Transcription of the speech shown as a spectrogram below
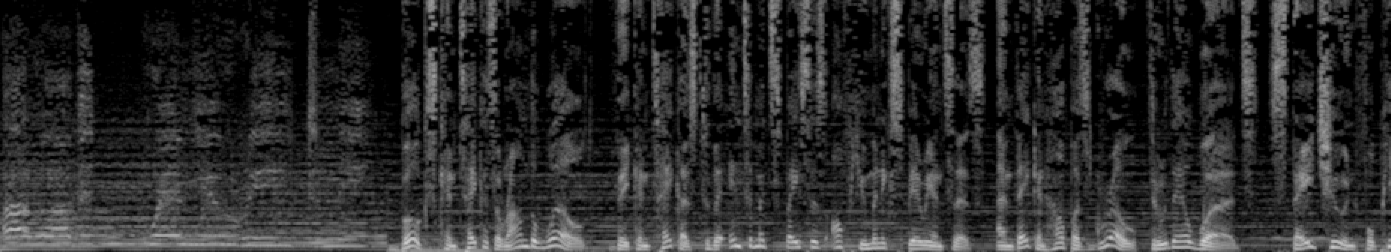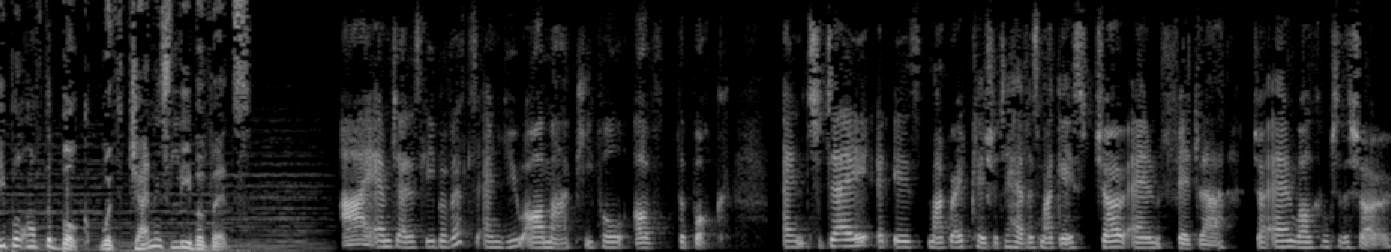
I love it when you read to me. Books can take us around the world. They can take us to the intimate spaces of human experiences and they can help us grow through their words. Stay tuned for People of the Book with Janice Liebowitz. I am Janice Liebowitz and you are my People of the Book. And today it is my great pleasure to have as my guest Joanne Fedler. Joanne, welcome to the show.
